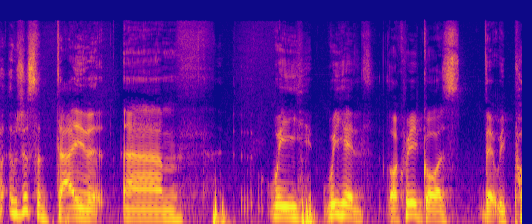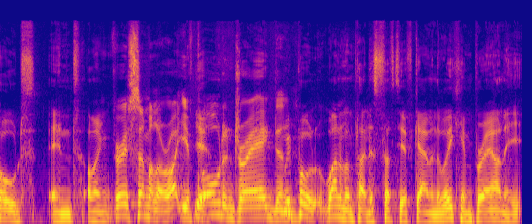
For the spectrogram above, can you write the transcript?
it was just a day that um, we we had like we had guys that we pulled, and I mean Very similar, right? You've Yeah. pulled and dragged and We pulled, one of them played his 50th game in the weekend, Brownie.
